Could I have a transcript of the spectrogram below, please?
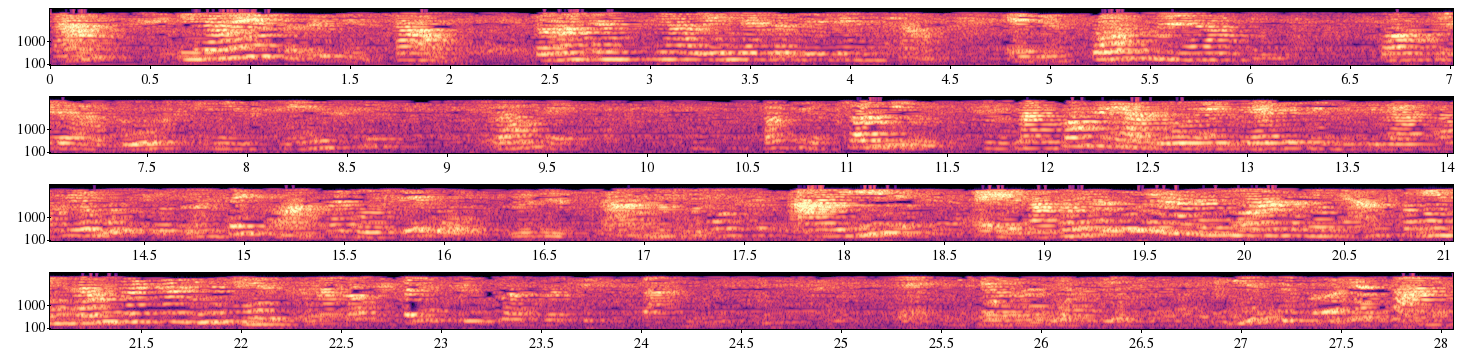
Tá? Então essa prevenção Então nós temos que além dessa definição. É de foco-gerador. Foco-gerador, em essência, são só Deus. Mas como criador, deve ter identificação, eu. Não sei quanto, mas você ou. Aí, é, nós vamos caminhar, caminhar, caminhar, e estamos no caminho disso. Nós precisamos acreditar nisso. É, e se projetar,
